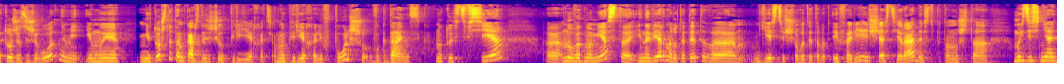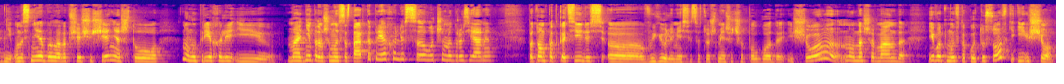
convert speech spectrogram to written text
тоже с животными, и мы не то, что там каждый решил переехать, а мы переехали в Польшу, в Гданьск. Ну, то есть все э, ну, в одно место, и, наверное, вот от этого есть еще вот эта вот эйфория, счастье, радость, потому что мы здесь не одни. У нас не было вообще ощущения, что, ну, мы приехали и... Мы одни, потому что мы со старта приехали с лучшими друзьями, потом подкатились э, в июле месяце, то есть меньше, чем полгода, еще, ну, наша банда, и вот мы в такой тусовке, и еще,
